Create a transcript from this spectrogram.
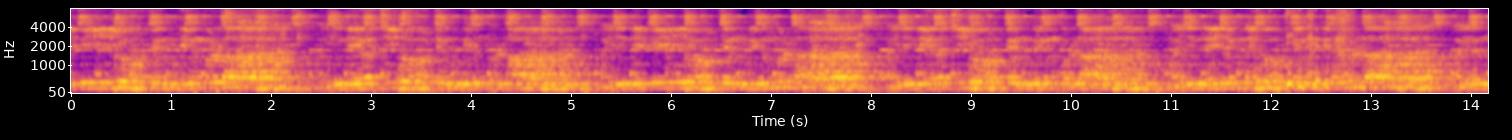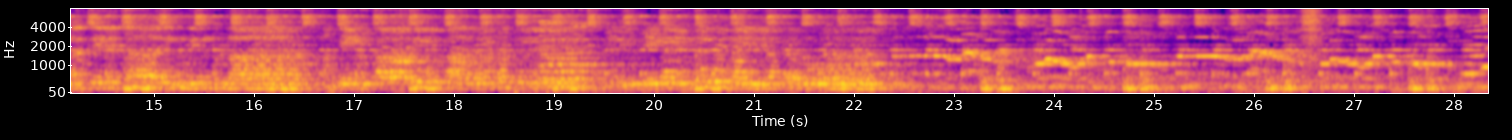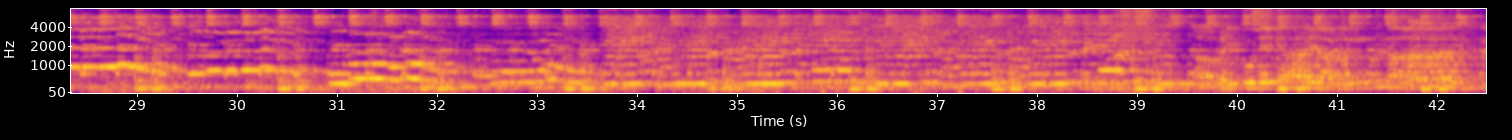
അതിന്റെ പേരിയോട്ടെന്തിനും കൊള്ളാം അതിന്റെ ഇറച്ചിയോട്ടെന്തിനും കൊള്ളാം അതിന്റെ പേരിയോട്ടെന്തിനും കൊള്ളാം അതിന്റെ ഇറച്ചിയോട്ടെന്തിനും കൊള്ളാം അതിന്റെ എണ്ണയോട്ടെന്തിനും കൊള്ളാം അതിലെണ്ണ തേച്ചാലെന്തിനും കൊള്ളാം അങ്ങേയും കാവിൽ കാലമത്ത്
